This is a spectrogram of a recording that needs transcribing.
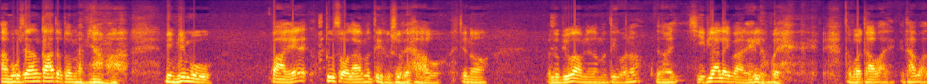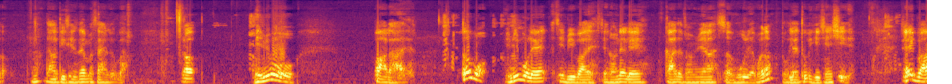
အဘူဆန်ကားတော်တော်များများမှာမင်းမြင့်မို့ပါတယ်သူ့စော်လားမသိဘူးဆိုတဲ့ဟာကိုကျွန်တော်ဘယ်လိုပြောရမလဲတော့မသိဘူးနော်ကျွန်တော်ရီပြလိုက်ပါတယ်လို့ပဲသဘောထားပါတယ်ထားပါတော့နော် ဒါဒီစင်သက်မဆိုင်လို့ပါအဲ့တော့မင်းမြင့်မို့ပါလာတယ်တော့ပေါ့မင်းမြင့်မို့လည်းအဆင်ပြေပါတယ်ကျွန်တော်နဲ့လည်းကားတော်တော်များစုံမှုတယ်ပေါ့နော်သူလည်းသူ့အရေးချင်းရှိတယ်အဲ့ပါ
